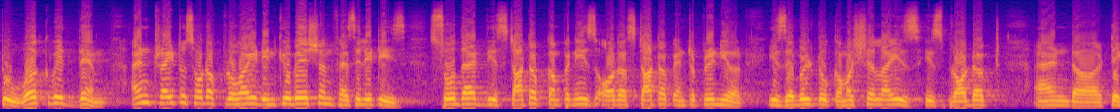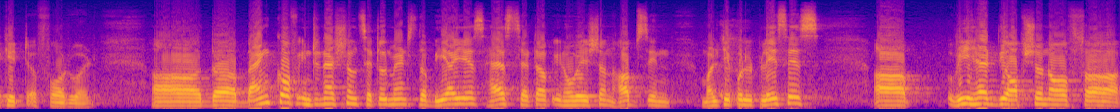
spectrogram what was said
to work with them and try to sort of provide incubation facilities so that the startup companies or a startup entrepreneur is able to commercialize his product and uh, take it forward. Uh, the Bank of International Settlements, the BIS, has set up innovation hubs in multiple places. Uh, we had the option of uh,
